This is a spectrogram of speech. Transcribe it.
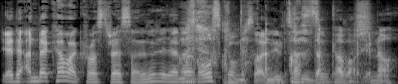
Ja, der Undercover-Crossdresser, ne, der da rauskommt. so an dem so. Undercover, genau.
